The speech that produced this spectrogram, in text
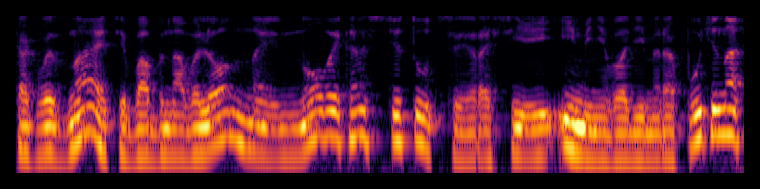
Как вы знаете, в обновленной новой Конституции России имени Владимира Путина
